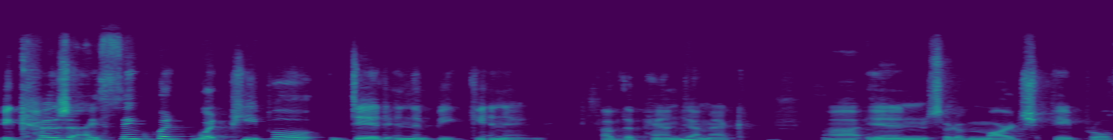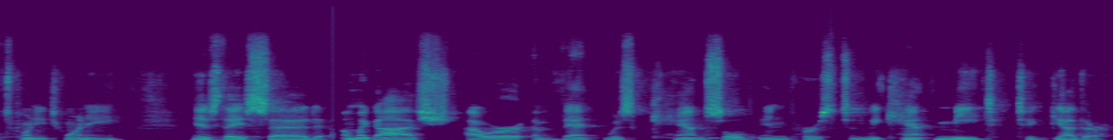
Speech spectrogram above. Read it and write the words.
Because I think what what people did in the beginning of the pandemic, uh, in sort of March, April 2020, is they said, "Oh my gosh, our event was canceled in person. We can't meet together."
